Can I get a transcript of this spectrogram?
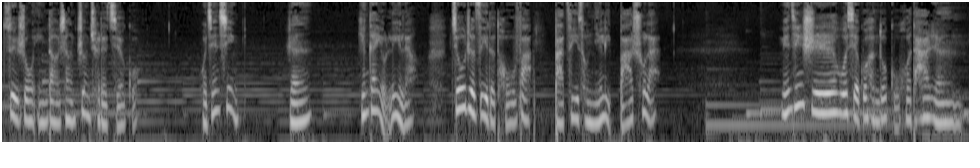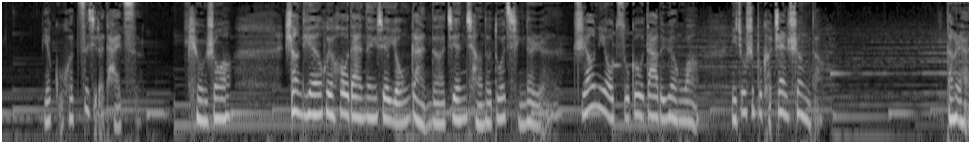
最终引导向正确的结果。我坚信，人应该有力量，揪着自己的头发，把自己从泥里拔出来。年轻时，我写过很多蛊惑他人，也蛊惑自己的台词，比如说，上天会厚待那些勇敢的、坚强的、多情的人，只要你有足够大的愿望。你就是不可战胜的。当然，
